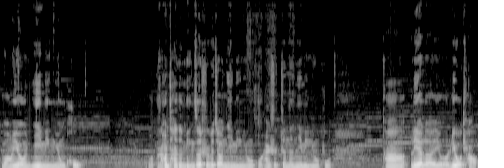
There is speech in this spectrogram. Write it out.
网友匿名用户。我不知道他的名字是不是叫匿名用户，还是真的匿名用户。他列了有六条，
